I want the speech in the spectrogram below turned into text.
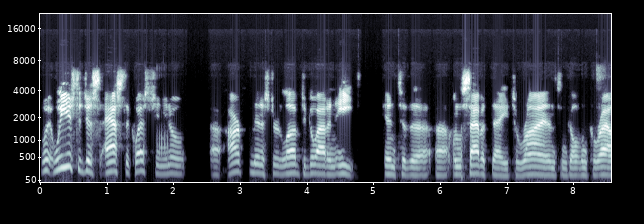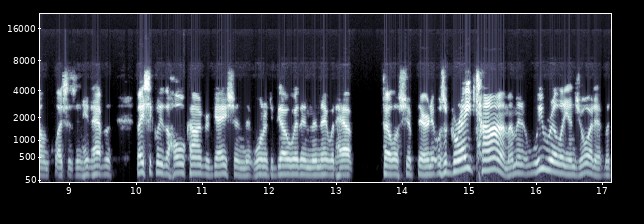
we, we used to just ask the question. You know, uh, our minister loved to go out and eat into the uh, on the Sabbath day to Ryan's and Golden Corral and places, and he'd have the, basically the whole congregation that wanted to go with him, and they would have fellowship there, and it was a great time. I mean, we really enjoyed it, but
